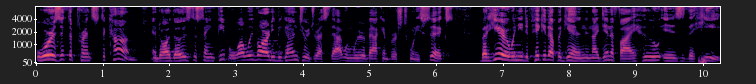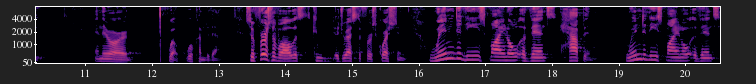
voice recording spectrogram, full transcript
or is it the Prince to come? And are those the same people? Well, we've already begun to address that when we were back in verse 26. But here we need to pick it up again and identify who is the He. And there are, well, we'll come to that. So, first of all, let's address the first question When do these final events happen? When do these final events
